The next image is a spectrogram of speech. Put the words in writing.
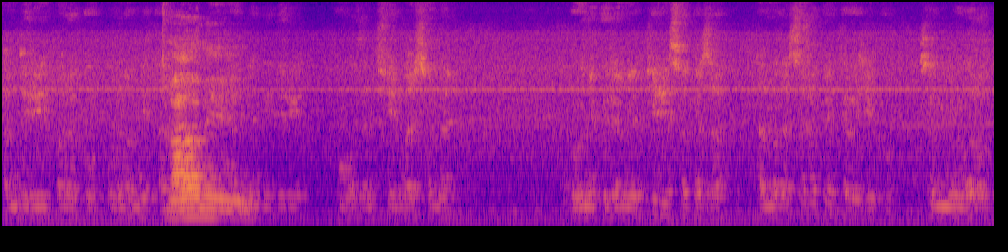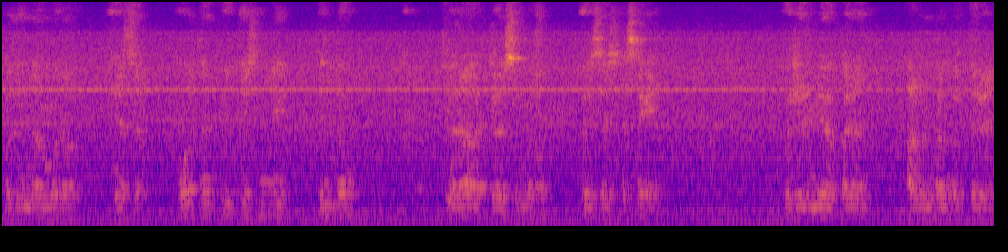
간절히 바라고 원합니다. 아멘 이들이 모든 주의 말씀을 오늘 그러면 찌리 속에서 날마다 새롭게 되어지고 성령으로 거듭남으로 해서 모든 뜻심이 변동 변화가 되었으므로 그래서 세상에 우리를 미혹하는 아름다운 것들을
